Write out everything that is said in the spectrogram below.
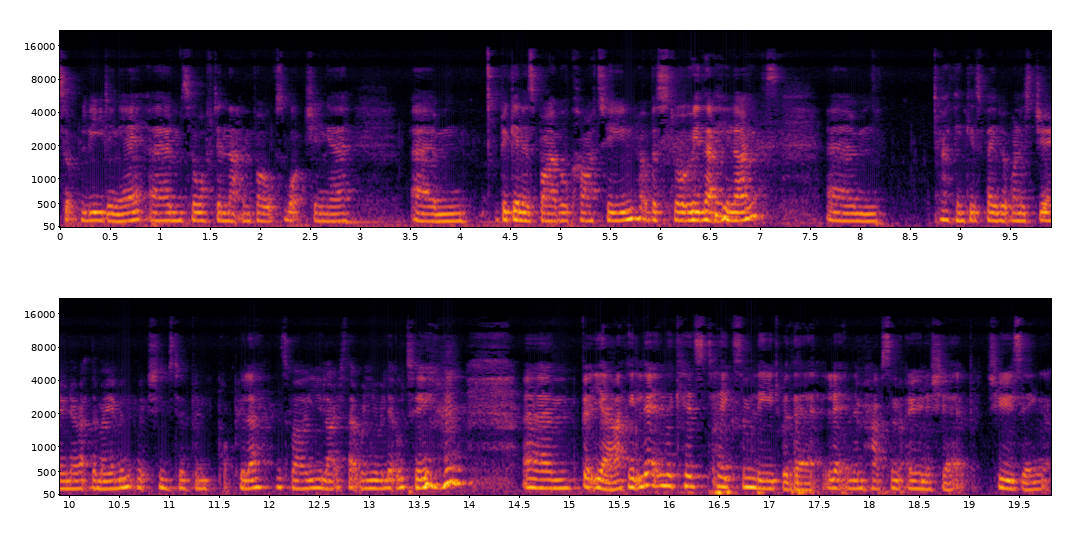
sort of leading it. Um, so often that involves watching a um, beginner's Bible cartoon of a story that he likes. Um, I think his favourite one is Jonah at the moment, which seems to have been popular as well. You liked that when you were little too. um, but yeah, I think letting the kids take some lead with it, letting them have some ownership, choosing.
